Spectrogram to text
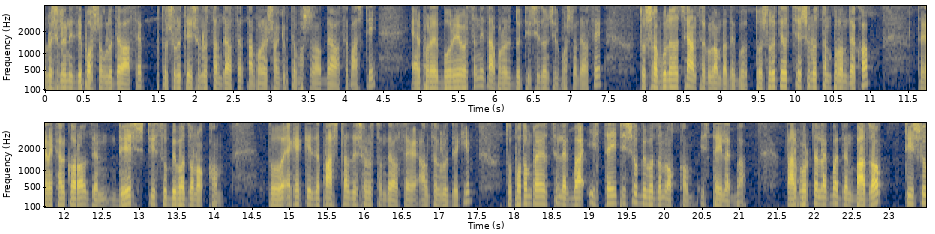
অনুশীলনী যে প্রশ্নগুলো দেওয়া আছে, তো শুরুতে শূন্যস্থান দেওয়া আছে, তারপরে সংক্ষিপ্ত প্রশ্ন দেওয়া আছে পাঁচটি। এরপরে বই নির্বাচনী, তারপরে দুইটি সৃজনশীল প্রশ্ন দেওয়া আছে। তো সবগুলো হচ্ছে আনসারগুলো আমরা দেখব। তো শুরুতে হচ্ছে শূন্যস্থান পূরণ দেখো। তো এখানে খেয়াল করো যে দেশ, টিস্যু, বিভাজন, অক্ষম। তো এক একে যে পাঁচটা যে শূন্যস্থান দেওয়া আছে আনসারগুলো দেখি। তো প্রথমটা হচ্ছে লিখবা, স্থায়ী টিস্যু বিভাজন অক্ষম স্থায়ী লাগবা তারপরটা লাগবা যে বাজক, টিস্যু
